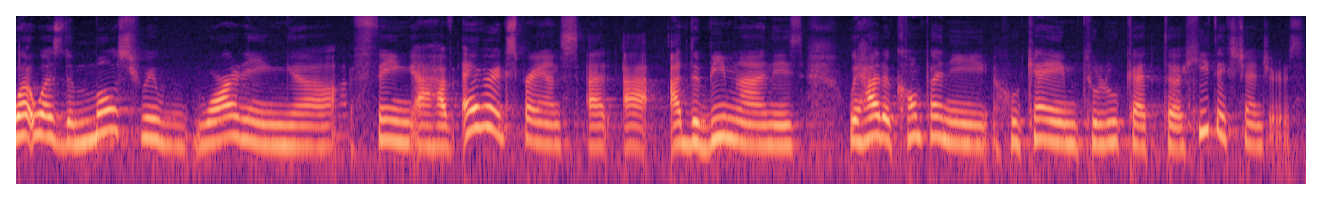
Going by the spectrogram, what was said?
What was the most rewarding uh, thing I have ever experienced at, uh, at the Beamline is we had a company who came to look at uh, heat exchangers.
